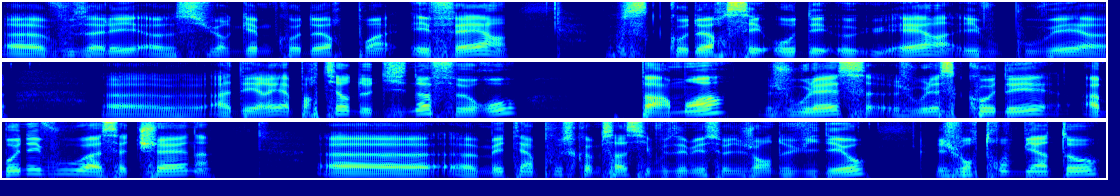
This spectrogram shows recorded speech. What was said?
vous allez sur gamecoder.fr, coder C-O-D-E-U-R, et vous pouvez adhérer à partir de 19 euros par mois. Je vous laisse, coder. Abonnez-vous à cette chaîne. mettez un pouce comme ça si vous aimez ce genre de vidéo. Et je vous retrouve bientôt.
